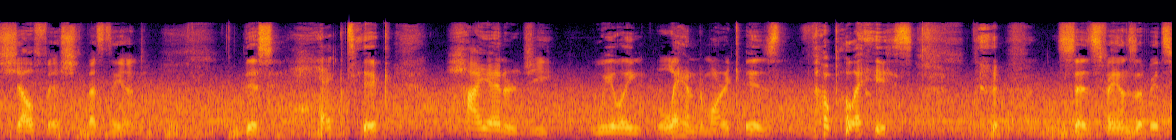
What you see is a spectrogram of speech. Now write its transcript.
shellfish, that's the end. This hectic, high energy wheeling landmark is the place. Says fans of its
